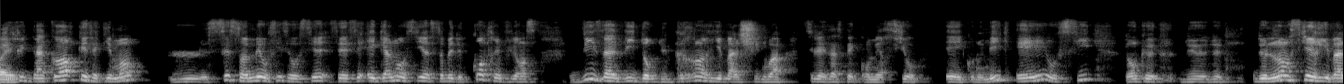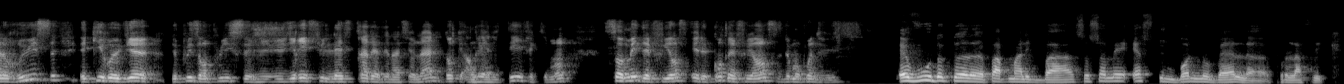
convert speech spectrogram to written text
je suis d'accord qu'effectivement, ce sommet aussi, c'est également aussi un sommet de contre-influence vis-à-vis donc du grand rival chinois sur les aspects commerciaux et économiques, et aussi donc de, de, l'ancien rival russe et qui revient de plus en plus, je, dirais, sur l'estrade internationale. Donc en réalité, effectivement, sommet d'influence et de contre-influence de mon point de vue. Et vous, docteur Pape Malikba, ce sommet est une bonne nouvelle pour l'Afrique?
